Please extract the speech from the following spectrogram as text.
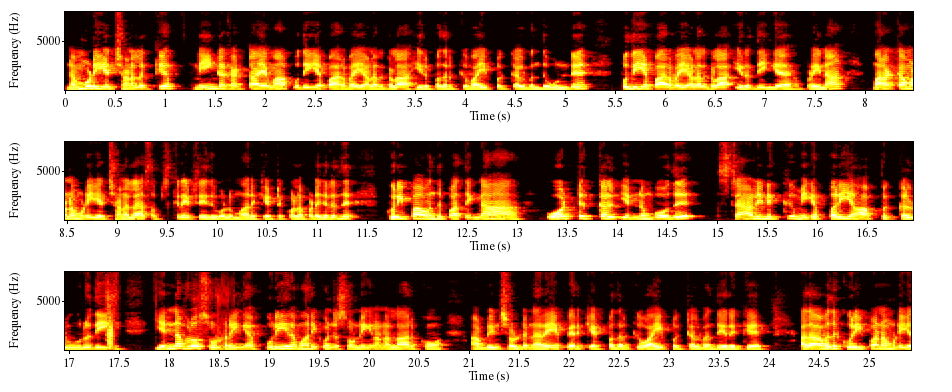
நம்முடைய சேனலுக்கு நீங்கள் கட்டாயமாக புதிய பார்வையாளர்களாக இருப்பதற்கு வாய்ப்புகள் வந்து உண்டு. புதிய பார்வையாளர்களாக இருந்தீங்க அப்படின்னா மறக்காமல் நம்முடைய சேனலை சப்ஸ்கிரைப் செய்து கொள்ளுமாறு கேட்டுக்கொள்ளப்படுகிறது குறிப்பாக வந்து பார்த்திங்கன்னா ஓட்டுக்கள் எண்ணும்போது ஸ்டாலினுக்கு மிகப்பெரிய ஆப்புக்கள் உறுதி. என்ன ப்ரோ சொல்கிறீங்க புரிகிற மாதிரி கொஞ்சம் சொன்னீங்கன்னா நல்லாயிருக்கும் அப்படின்னு சொல்லிட்டு நிறைய பேர் கேட்பதற்கு வாய்ப்புகள் வந்து இருக்குது அதாவது குறிப்பாக நம்முடைய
